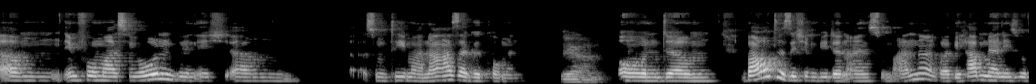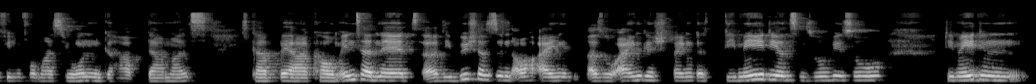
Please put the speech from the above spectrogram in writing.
ähm, Informationen bin ich ähm, zum Thema NASA gekommen. Ja. Und ähm, baute sich irgendwie dann eins zum anderen, weil wir haben ja nicht so viel Informationen gehabt damals. Es gab ja kaum Internet, äh, die Bücher sind auch ein, also eingeschränkt, die Medien sind sowieso, die Medien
